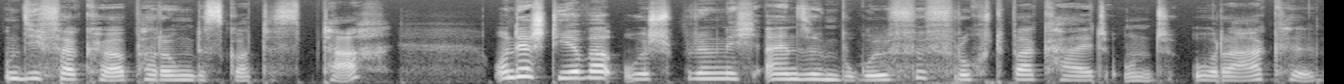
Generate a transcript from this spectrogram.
um die Verkörperung des Gottes Ptah, und der Stier war ursprünglich ein Symbol für Fruchtbarkeit und Orakel.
